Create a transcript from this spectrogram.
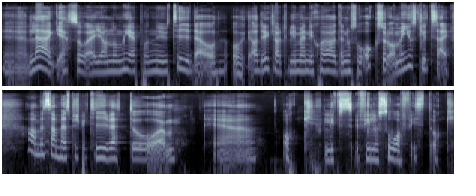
Eh, eh så är jag nog mer på nutida och, och, ja, det är klart det blir människoöden och så också då, men just lite så här, ja men samhällsperspektivet och, eh, och livsfilosofiskt och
